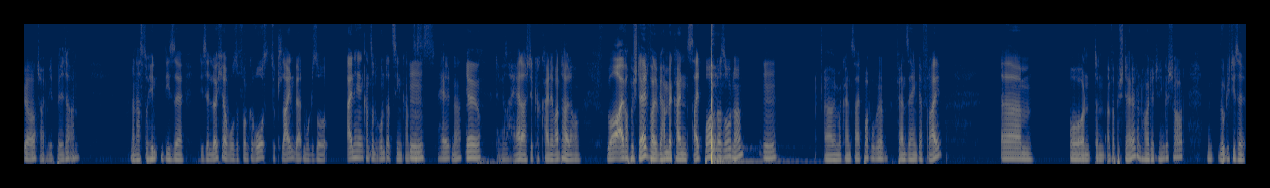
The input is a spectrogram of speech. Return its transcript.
Ja. Dann schaue ich mir die Bilder an. Und dann hast du hinten diese, diese Löcher, wo so von groß zu klein werden, wo du so einhängen kannst und runterziehen kannst, Mhm. dass es hält, ne? Ja, ja. Da denke ich so, hä, da steht keine Wandhalterung. Ja, einfach bestellt, weil wir haben ja kein Sideboard oder so, ne? Mhm. Äh, wir haben ja kein Sideboard, wo wir, Fernseher hängt ja frei. Ähm, und dann einfach bestellt und heute hingeschaut. Und wirklich diese,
